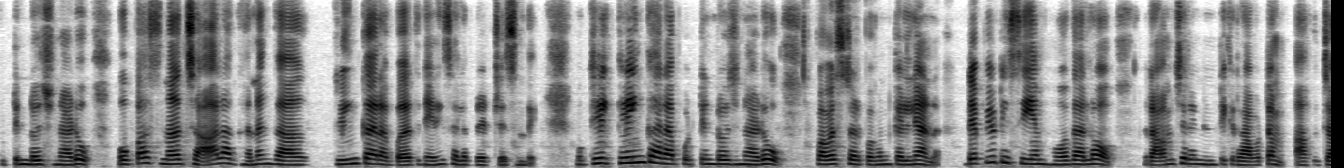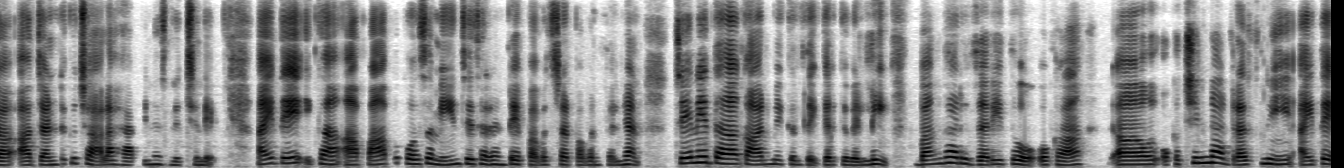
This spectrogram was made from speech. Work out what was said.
పుట్టినరోజు నాడు ఉపాసన చాలా ఘనంగా క్లింకారా బర్త్డేని సెలబ్రేట్ చేసింది. క్లింకారా క్లీంకార పుట్టినరోజు నాడు power star Pawan Kalyan deputy CM హోదాలో రామ్ చరణ్ ఇంటికి రావటం ఆ జ ఆ జంటకు చాలా హ్యాపీనెస్ని ఇచ్చింది అయితే ఇక ఆ పాప కోసం ఏం చేశాడంటే పవర్ స్టార్ పవన్ కళ్యాణ్ చేనేత కార్మికుల దగ్గరికి వెళ్ళి బంగారు జరీతో ఒక ఒక చిన్న డ్రెస్ని అయితే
